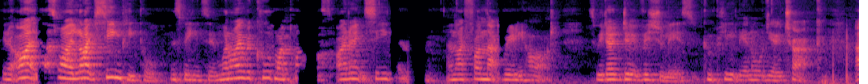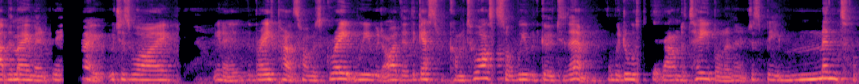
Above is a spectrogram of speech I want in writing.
you know, I, that's why I like seeing people and speaking to them. When I record my podcast, I don't see them, and I find that really hard. So we don't do it visually; it's completely an audio track at the moment, which is why you know, the Brave Pants one was great. We would either the guests would come to us or we would go to them, and we'd all sit around a table, and it'd just be mental.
